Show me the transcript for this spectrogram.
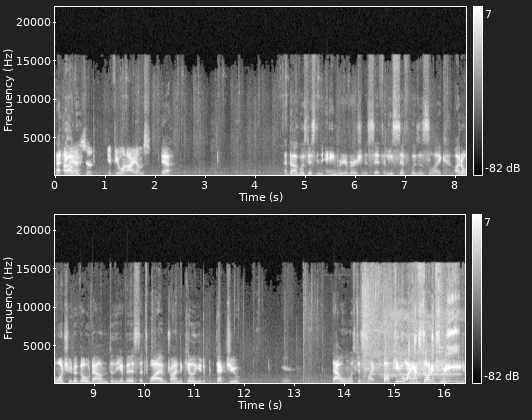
That Oh dog. yeah. was- So if you want items, yeah. That dog was just an angrier version of Sif. At least Sif was just like, I don't want you to go down to the abyss. That's why I'm trying to kill you to protect you. here. That one was just like, fuck you, I have sonic speed!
